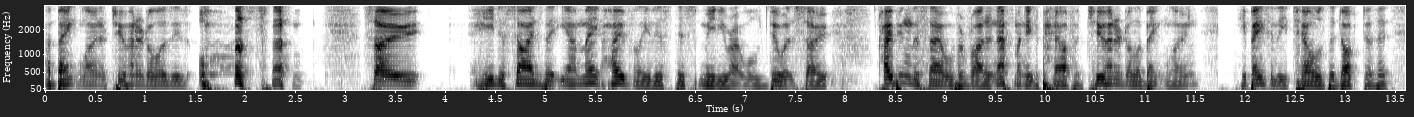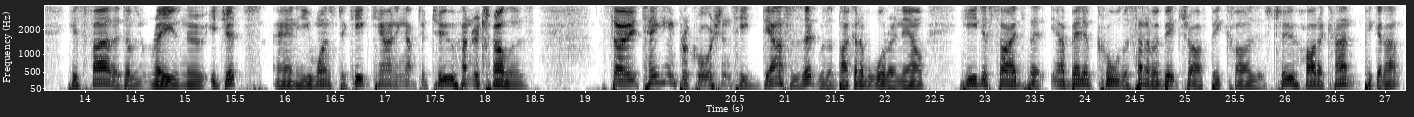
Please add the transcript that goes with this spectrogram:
A bank loan of two hundred dollars is awesome. so he decides that yeah, mate. Hopefully, this this meteorite will do it. So, hoping the sale will provide enough money to pay off a two hundred dollar bank loan, he basically tells the doctor that his father doesn't raise no idiots, and he wants to keep counting up to two hundred dollars. So, taking precautions, he douses it with a bucket of water. Now, he decides that I better cool the son of a bitch off because it's too hot. I can't pick it up.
